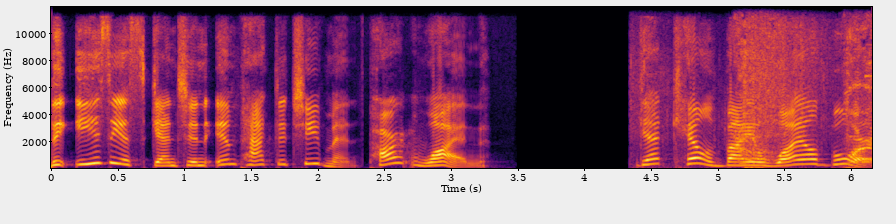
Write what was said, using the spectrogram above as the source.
The easiest Genshin Impact achievement, Part 1. Get killed by a wild boar.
